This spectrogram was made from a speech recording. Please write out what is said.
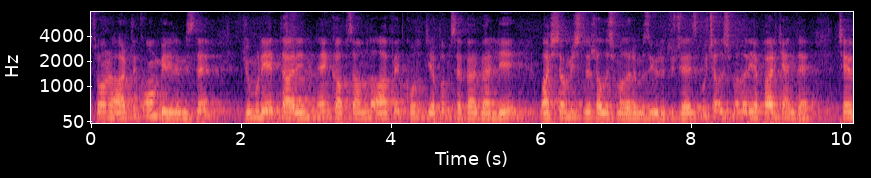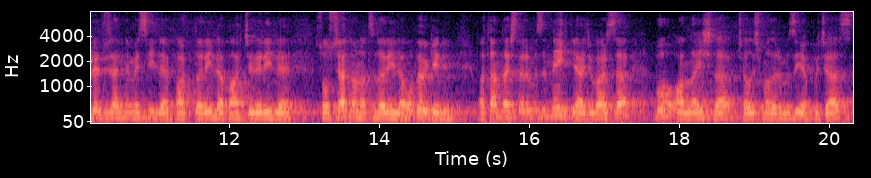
sonra artık 11 ilimizde Cumhuriyet tarihinin en kapsamlı afet konut yapım seferberliği başlamıştır. Çalışmalarımızı yürüteceğiz. Bu çalışmaları yaparken de çevre düzenlemesiyle, parklarıyla, bahçeleriyle, sosyal donatılarıyla o bölgenin vatandaşlarımızın ne ihtiyacı varsa bu anlayışla çalışmalarımızı yapacağız.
